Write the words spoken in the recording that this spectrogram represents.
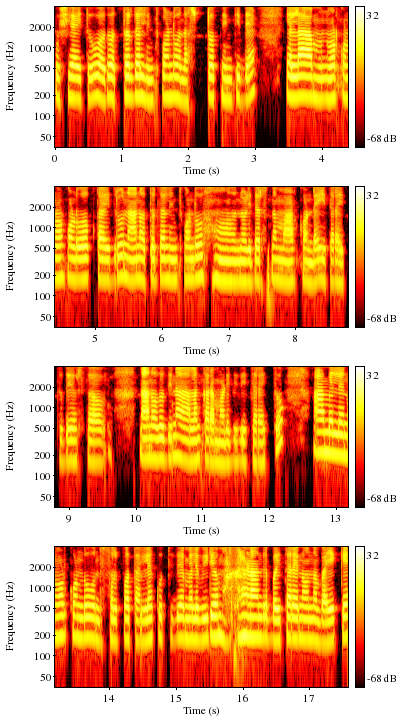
ಖುಷಿ ಆಯಿತು. ಅದು ಹತ್ತಿರದಲ್ಲಿ ನಿಂತ್ಕೊಂಡು ಒಂದು ಅಷ್ಟೊತ್ತು ನಿಂತಿದ್ದೆ. ಎಲ್ಲ ನೋಡ್ಕೊಂಡು ನೋಡ್ಕೊಂಡು ಹೋಗ್ತಾ ಇದ್ರು. ನಾನು ಹತ್ತಿರದಲ್ಲಿ ನಿಂತ್ಕೊಂಡು ನೋಡಿ ದರ್ಶನ ಮಾಡಿಕೊಂಡೆ. ಈ ಥರ ಇತ್ತು. ದೇವಸ್ಥಾನ ನಾನು ಅದು ದಿನ ಅಲಂಕಾರ ಮಾಡಿದ್ದಿದ್ದು ಈ ಥರ ಇತ್ತು. ಆಮೇಲೆ ನೋಡಿಕೊಂಡು ಒಂದು ಸ್ವಲ್ಪ ಹೊತ್ತು ಅಲ್ಲೇ ಕೂತಿದ್ದೆ, ಆಮೇಲೆ ವೀಡಿಯೋ ಮಾಡ್ಕೊಳ್ಳೋಣ ಅಂದರೆ ಬೈತಾರೇನೋ ಅನ್ನೋ ಭಯಕ್ಕೆ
